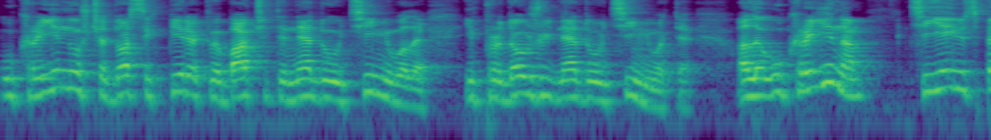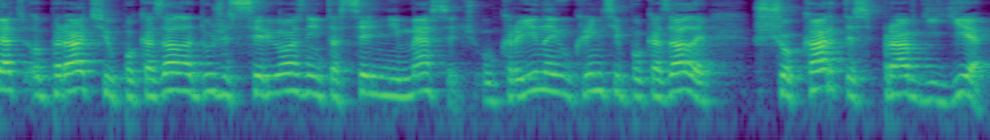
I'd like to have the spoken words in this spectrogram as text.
Україну ще до сих пір, як ви бачите, недооцінювали і продовжують недооцінювати. Але Україна. Цією спецоперацією показала дуже серйозний та сильний меседж. Україна і українці показали, що карти справді є,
